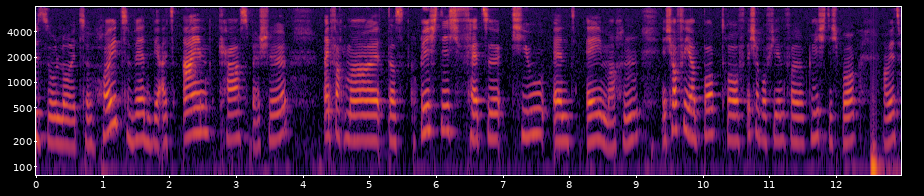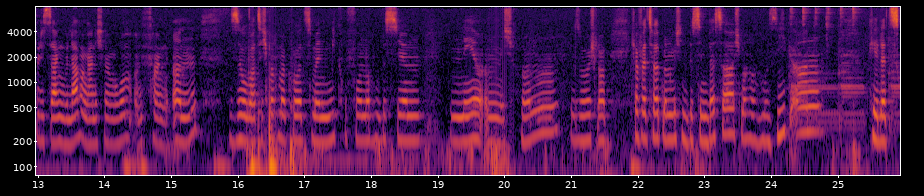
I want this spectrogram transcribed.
Also Leute, heute werden wir als 1K-Special einfach mal das richtig fette QA machen. Ich hoffe, ihr habt Bock drauf. Ich habe auf jeden Fall richtig Bock. Aber jetzt würde ich sagen, wir labern gar nicht lange rum und fangen an. So, warte, ich mache mal kurz mein Mikrofon noch ein bisschen näher an mich ran. So, ich glaube, ich hoffe, jetzt hört man mich ein bisschen besser. Ich mache noch Musik an. Okay, let's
